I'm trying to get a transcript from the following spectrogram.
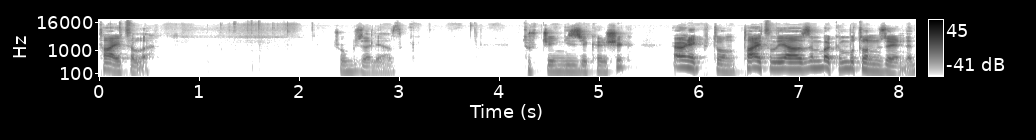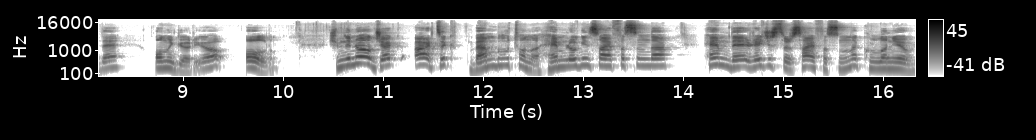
title'ı. Çok güzel yazdık. Türkçe İngilizce karışık. Örnek buton title yazdım. Bakın butonun üzerinde de onu görüyor oldum. Şimdi ne olacak? Artık ben bu butonu hem login sayfasında hem de register sayfasında kullanıyor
